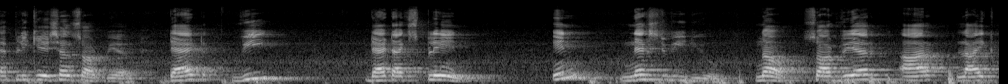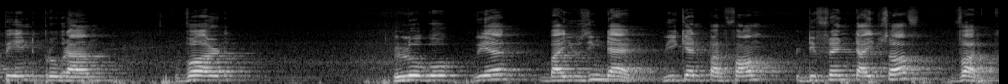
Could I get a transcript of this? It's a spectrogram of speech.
application software that we that explain in next video now software are like paint program word logo where by using that we can perform different types of work.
